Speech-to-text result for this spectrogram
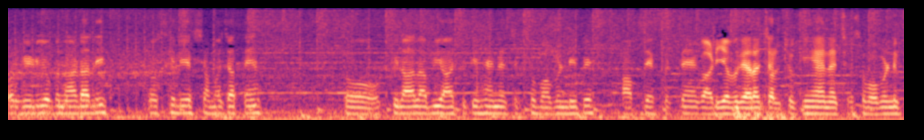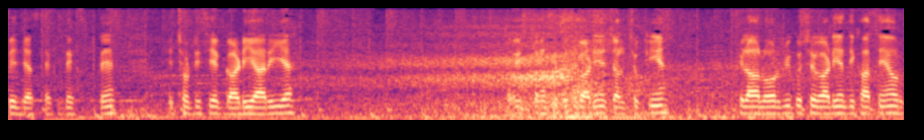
और वीडियो बना डाली। तो उसके लिए क्षमा चाहते हैं। तो फ़िलहाल अभी आ चुके हैं एन एच एक पे। आप देख सकते हैं गाड़ियाँ वगैरह चल चुकी हैं एन एच एक पे, जैसे कि देख सकते हैं, ये छोटी सी एक गाड़ी आ रही है। तो इस तरह से कुछ गाड़ियाँ चल चुकी हैं। फ़िलहाल और भी कुछ गाड़ियाँ दिखाते हैं और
